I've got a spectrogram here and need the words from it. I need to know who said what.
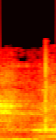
Speaker 1: you.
